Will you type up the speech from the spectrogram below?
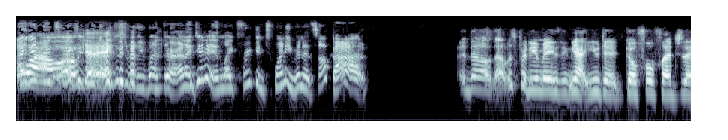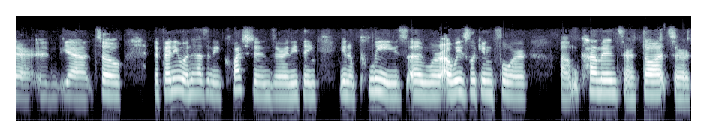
I wow, didn't expect okay. it. I just really went there, and I did it in like freaking twenty minutes. Not bad. No, that was pretty amazing. Yeah, you did go full fledged there. And yeah, so if anyone has any questions or anything, you know, please, uh, we're always looking for um, comments or thoughts or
